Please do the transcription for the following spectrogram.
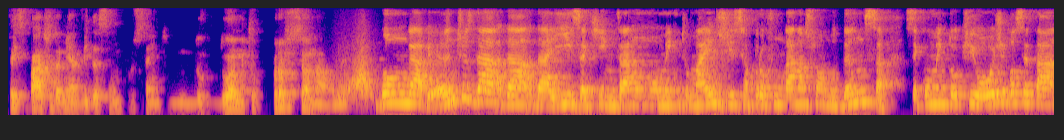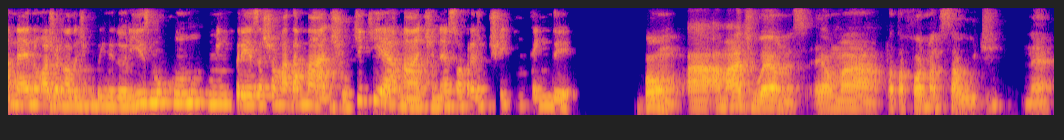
fez parte da minha vida 100% do, do âmbito profissional. Né? Bom, Gabi, antes da, da, da Isa aqui entrar num momento mais de se aprofundar na sua mudança, você comentou que hoje você está né, numa jornada de empreendedorismo com uma empresa chamada MAD. O que, que é a MAD, né? Só para a gente entender. Bom, a, a MAD Wellness é uma plataforma de saúde, né?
